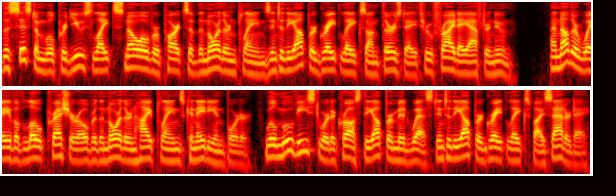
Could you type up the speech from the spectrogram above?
The system will produce light snow over parts of the northern plains into the upper Great Lakes on Thursday through Friday afternoon. Another wave of low pressure over the northern High Plains Canadian border will move eastward across the upper Midwest into the upper Great Lakes by Saturday.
